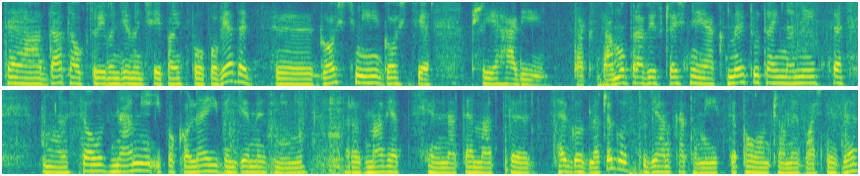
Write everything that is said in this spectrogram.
ta data, o której będziemy dzisiaj Państwu opowiadać z e, gośćmi. Goście przyjechali tak samo prawie wcześniej jak my tutaj na miejsce. Mm, Są z nami i po kolei będziemy z nimi rozmawiać na temat e, tego, dlaczego Studzianka to miejsce połączone właśnie ze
